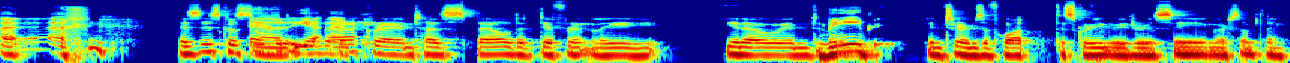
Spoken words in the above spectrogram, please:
Uh, is this because somebody yeah, in the background has spelled it differently? You know, in maybe in terms of what the screen reader is seeing or something.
